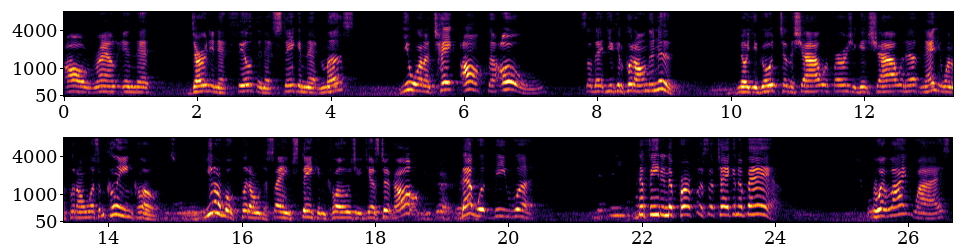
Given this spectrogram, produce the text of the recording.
all around in that dirt and that filth and that stink and that must. You want to take off the old so that you can put on the new. You know, you go to the shower first, you get showered up. Now you want to put on what some clean clothes. You don't go put on the same stinking clothes you just took off. That would be what? Defeating the purpose of taking a bath. Well, likewise,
